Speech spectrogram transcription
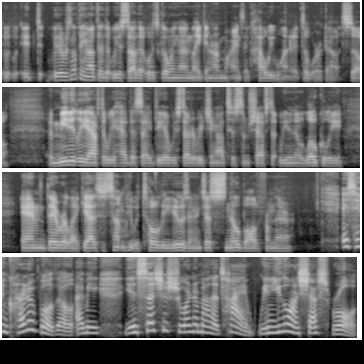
It, there was nothing out there that we saw that was going on like in our minds, like how we wanted it to work out. So immediately after we had this idea, we started reaching out to some chefs that we know locally, and they were like, "Yeah, this is something we would totally use," and it just snowballed from there. It's incredible, though. I mean, in such a short amount of time, when you go on Chef's Roll,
